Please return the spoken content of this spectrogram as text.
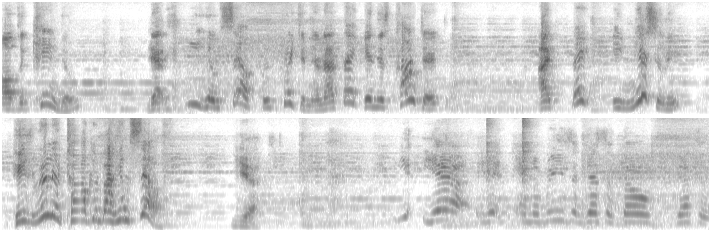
of the kingdom that Yes. he himself is preaching. And I think in this context, I think initially he's really talking about himself. Yeah. Yeah, and, the reason just to throw just to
